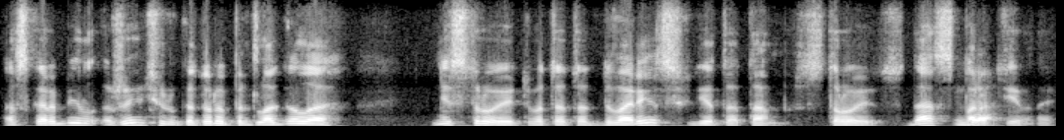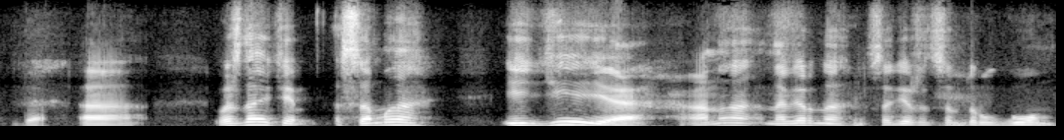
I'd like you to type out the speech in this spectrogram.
оскорбил женщину, которая предлагала не строить вот этот дворец, где-то там строить, да, спортивный. Да, да. А, вы знаете, сама идея, она, наверное, содержится в другом.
